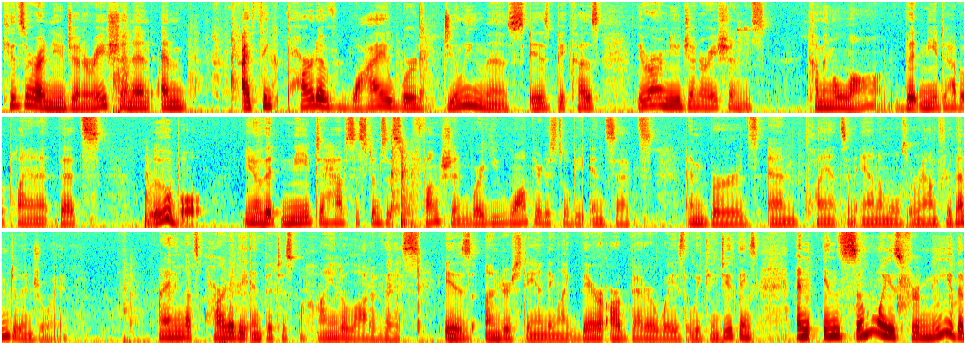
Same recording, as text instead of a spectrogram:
Kids are a new generation, and and I think part of why we're doing this is because there are new generations coming along that need to have a planet that's livable you know, that need to have systems that still function where you want there to still be insects and birds and plants and animals around for them to enjoy. And I think that's part of the impetus behind a lot of this is understanding like there are better ways that we can do things. And in some ways for me the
